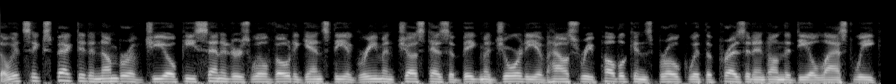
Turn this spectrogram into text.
though it's expected a number of GOP senators will vote against the agreement just as a big majority of House Republicans broke with the president on the deal last week.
